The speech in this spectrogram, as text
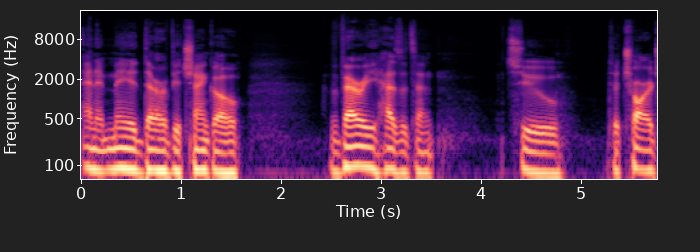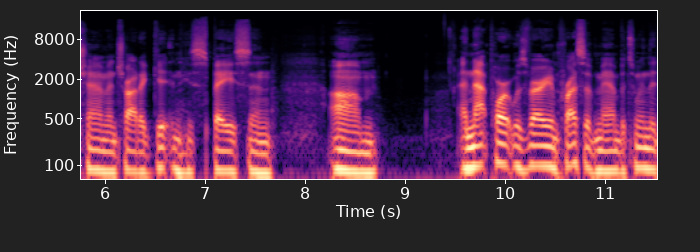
and it made Derevyanchenko very hesitant to to charge him and try to get in his space and um and that part was very impressive, man. Between the,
